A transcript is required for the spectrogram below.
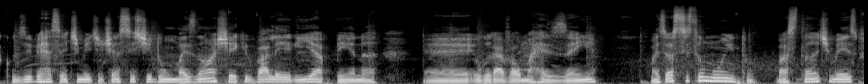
Inclusive, recentemente eu tinha assistido um, mas não achei que valeria a pena é, eu gravar uma resenha. Mas eu assisto muito, bastante mesmo.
